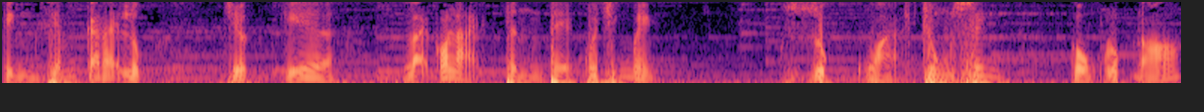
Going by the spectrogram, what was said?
kinh diễm cả đại lục. Trước kia lại có lại thân thể của chính mình dục hỏa trùng sinh. Cùng lúc đó,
